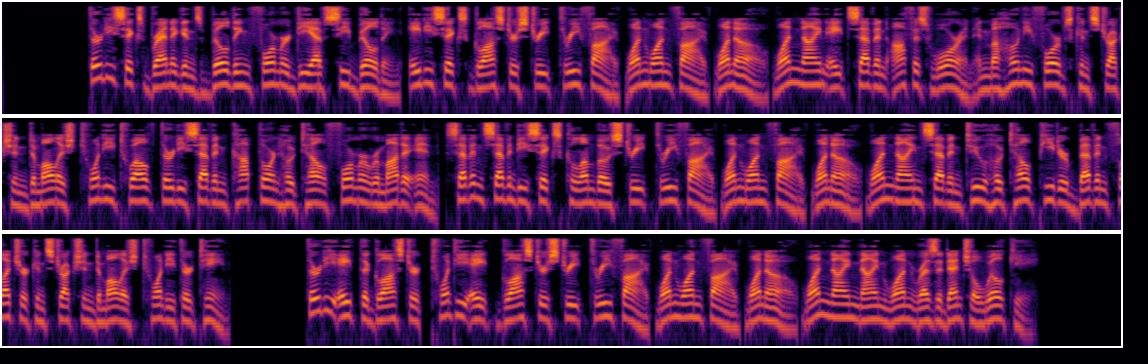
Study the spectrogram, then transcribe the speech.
36 Brannigan's Building Former DFC Building, 86 Gloucester Street 35-115-10-1987 Office Warren and Mahoney Forbes Construction demolished 2012-37 Copthorne Hotel Former Ramada Inn, 776 Colombo Street 35-115-10-1972 Hotel Peter Bevan Fletcher Construction demolished 2013 38 The Gloucester, 28 Gloucester Street 35-115-10-1991 Residential Wilkie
